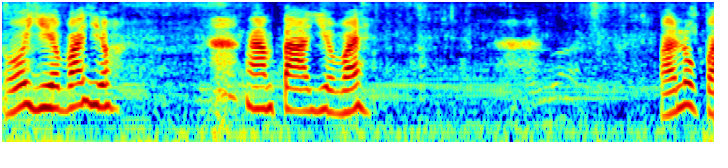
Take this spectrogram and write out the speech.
โอ้ยเหยียบไว้เหยียบงามตาเหยียบไว้ ไปลูกไป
